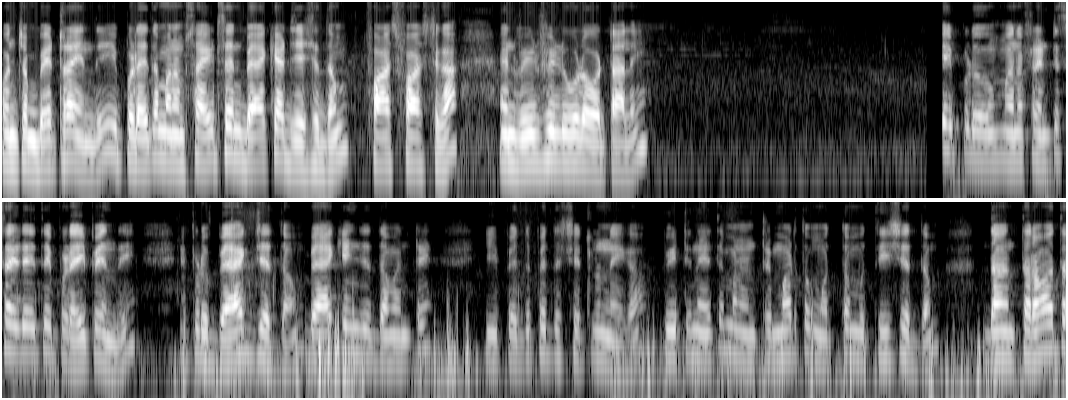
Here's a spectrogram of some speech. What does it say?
కొంచెం బెటర్ అయింది. ఇప్పుడైతే మనం సైడ్స్ అండ్ బ్యాక్ యాడ్ చేసేద్దాం ఫాస్ట్ ఫాస్ట్గా అండ్ వీడ్ ఫీల్డ్ కూడా కొట్టాలి. ఇప్పుడు మన ఫ్రంట్ సైడ్ అయితే ఇప్పుడు అయిపోయింది. ఇప్పుడు బ్యాక్ చేద్దాం. బ్యాక్ ఏం చేద్దామంటే ఈ పెద్ద పెద్ద చెట్లు ఉన్నాయిగా వీటిని అయితే మనం ట్రిమ్మర్తో మొత్తం తీసేద్దాం. దాని తర్వాత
